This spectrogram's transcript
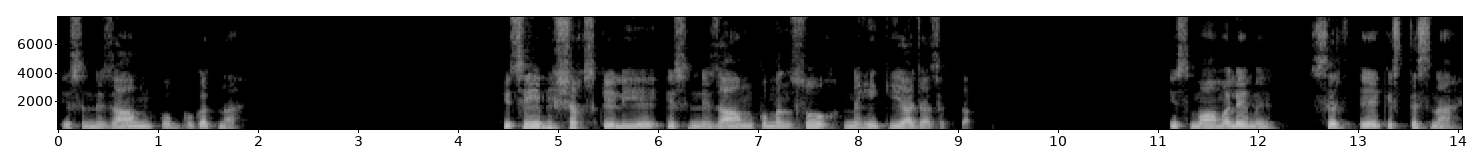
اس نظام کو بھگتنا ہے۔ کسی بھی شخص کے لیے اس نظام کو منسوخ نہیں کیا جا سکتا۔ اس معاملے میں صرف ایک استثناء ہے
